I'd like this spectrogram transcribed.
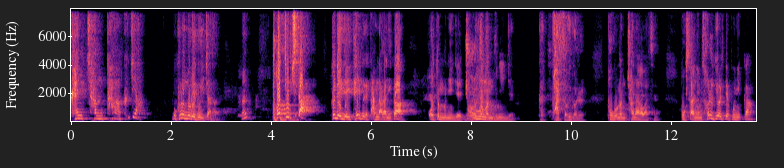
괜찮다, 그지야? 뭐 그런 노래도 있잖아. 예? 버팁시다. 근데 이제 이 테이블에 딱 나가니까 어떤 분이 이제 유명한 분이 이제 그 봤어, 이거를. 보고는 전화가 왔어요. 목사님 설교할 때 보니까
